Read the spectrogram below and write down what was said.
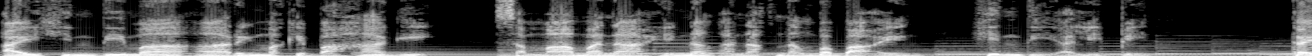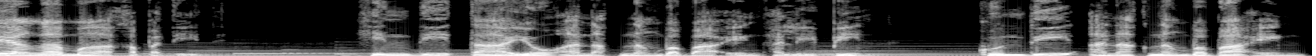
ay hindi maaaring makibahagi sa mamanahin ng anak ng babaeng hindi alipin. Kaya nga mga kapatid, hindi tayo anak ng babaeng alipin, kundi anak ng babaeng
